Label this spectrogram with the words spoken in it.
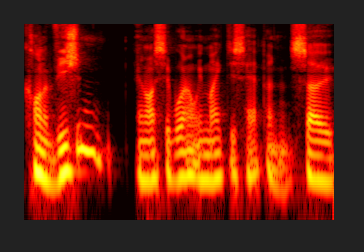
kind of vision. And I said, why don't we make this happen? So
